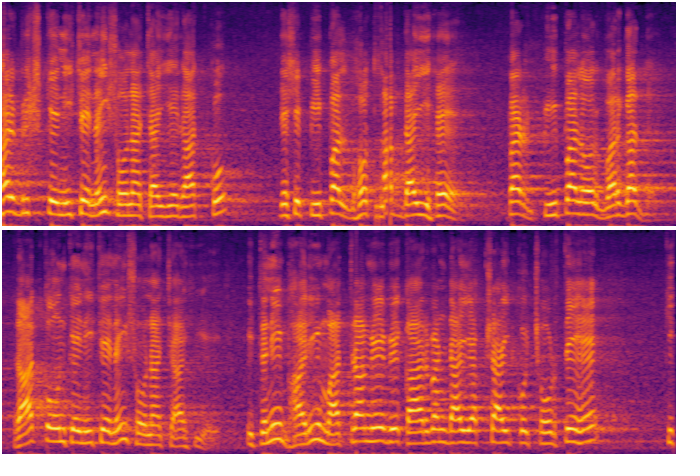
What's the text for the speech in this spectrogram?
हर वृक्ष के नीचे नहीं सोना चाहिए रात को। जैसे पीपल बहुत लाभदायी है, पर पीपल और बरगद रात को उनके नीचे नहीं सोना चाहिए। इतनी भारी मात्रा में वे कार्बन डाइऑक्साइड को छोड़ते हैं कि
